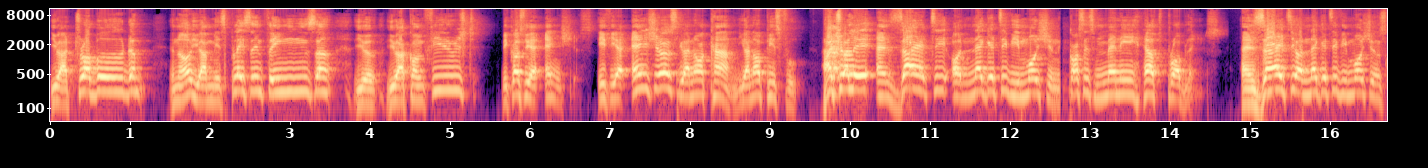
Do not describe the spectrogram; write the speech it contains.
you are troubled, you know, you are misplacing things, uh, you, you are confused because you are anxious. If you are anxious, you are not calm, you are not peaceful. Actually, anxiety or negative emotion causes many health problems. Anxiety or negative emotions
